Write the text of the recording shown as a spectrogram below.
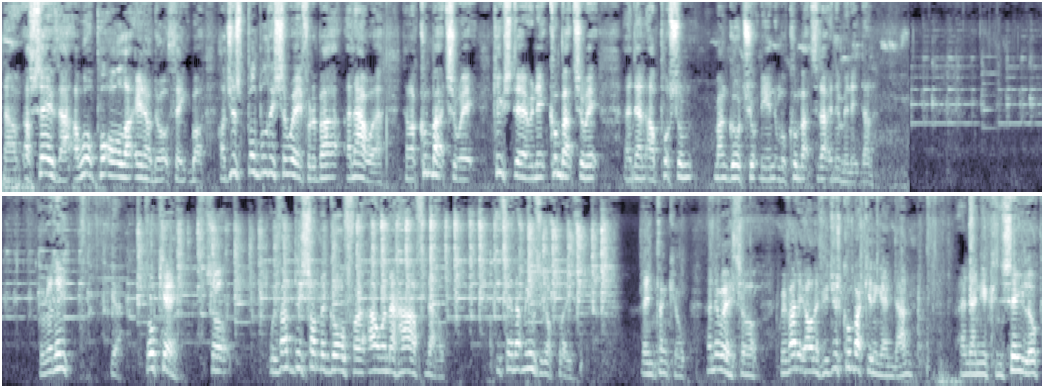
Now, I've saved that. I won't put all that in, I don't think, but I'll just bubble this away for about an hour. Then I'll come back to it, keep stirring it, come back to it, and then I'll put some mango chutney in and we'll come back to that in a minute, Dan. Ready? Yeah. Okay, so we've had this on the go for an hour and a half now. Can you turn that music off, please? Then, thank you. Anyway, so we've had it on. If you just come back in again, Dan, and then you can see look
